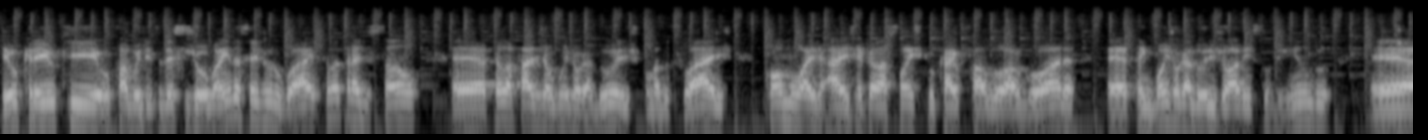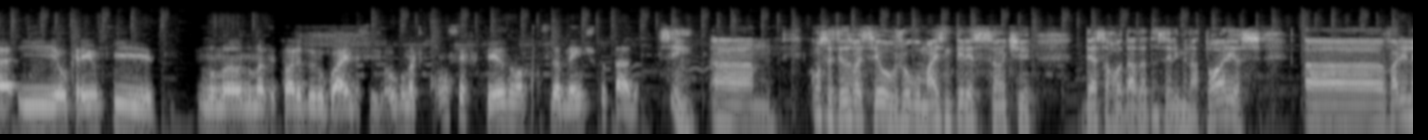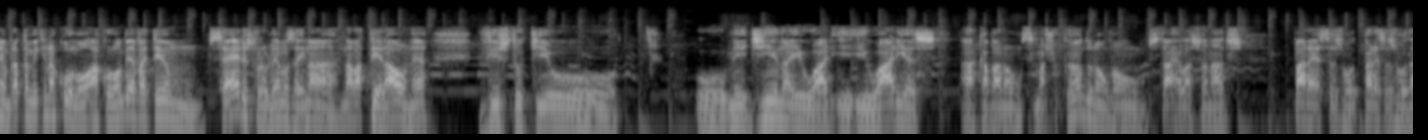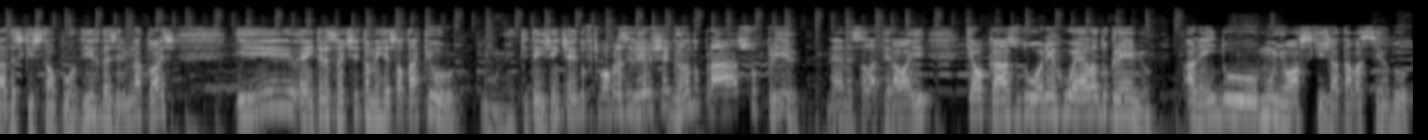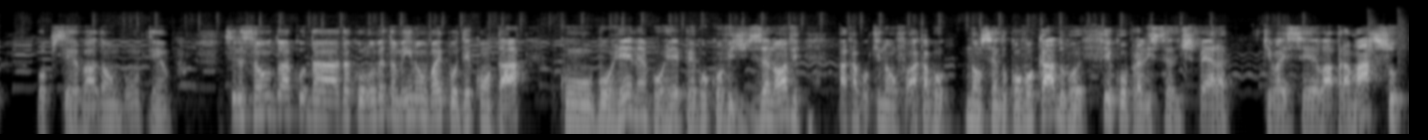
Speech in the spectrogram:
Eu creio que o favorito desse jogo ainda seja o Uruguai, pela tradição, é, pela fase de alguns jogadores, como a do Soares, como as, as revelações que o Caio falou agora. É, tem bons jogadores jovens surgindo é, e eu creio que numa, numa vitória do Uruguai nesse jogo, mas com certeza uma partida bem disputada. Sim, um, com certeza vai ser o jogo mais interessante dessa rodada das eliminatórias. Uh, vale lembrar também que na Colô a Colômbia vai ter um, sérios problemas aí na, na lateral, né? Visto que o o Medina e o, e, e o Arias acabaram se machucando, não vão estar relacionados para essas, para essas rodadas que estão por vir das eliminatórias. E é interessante também ressaltar que, o, que tem gente aí do futebol brasileiro chegando para suprir né, nessa lateral aí, que é o caso do Orejuela do Grêmio. além do Munhoz, que já estava sendo observado há um bom tempo. A seleção da, da, da Colômbia também não vai poder contar com o Borré, né? Borré pegou Covid-19, acabou que não acabou não sendo convocado, ficou para a lista de espera que vai ser lá para março.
